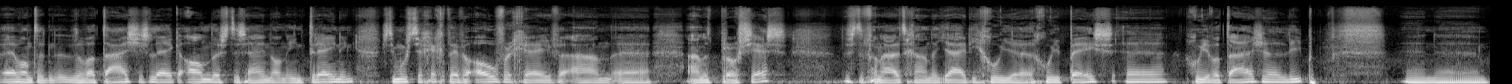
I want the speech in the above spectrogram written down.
hè, want de, wattages leken anders te zijn dan in training. Dus die moest zich echt even overgeven aan, eh, aan het proces. Dus ervan uitgaan dat jij die goede, goede pace, goede wattage liep. En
